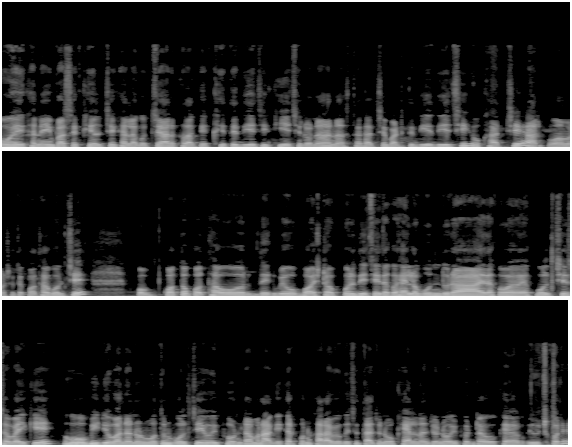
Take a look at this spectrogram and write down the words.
ও এখানেই পাশে খেলছে, খেলা করছে। আর তাকে খেতে দিয়েছি, খেয়েছিল না, নাস্তা খাচ্ছে বাড়িতে দিয়ে দিয়েছি, ও খাচ্ছে। আর ও আমার সাথে কথা বলছে। কত কথা ওর দেখবে, ও ভয়েসটা অফ করে দিয়েছে। দেখো হ্যালো বন্ধুরা দেখো বলছে সবাইকে। ও ভিডিও বানানোর মতন বলছে, ওই ফোনটা আমার আগেকার ফোন খারাপ হয়ে গেছে, তার জন্য ও খেলনার জন্য ওই ফোনটা ও ইউজ করে।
